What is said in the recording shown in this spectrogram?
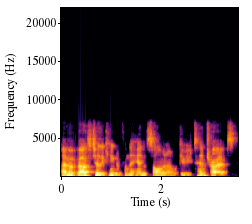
I'm about to tear the kingdom from the hand of Solomon. I will give you ten tribes,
